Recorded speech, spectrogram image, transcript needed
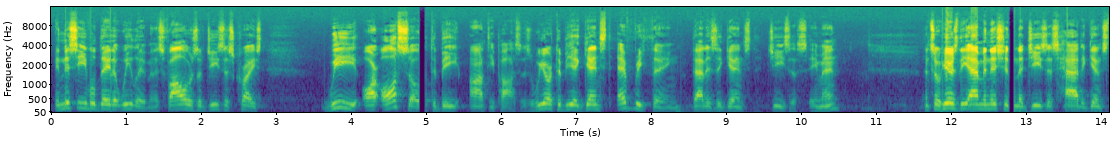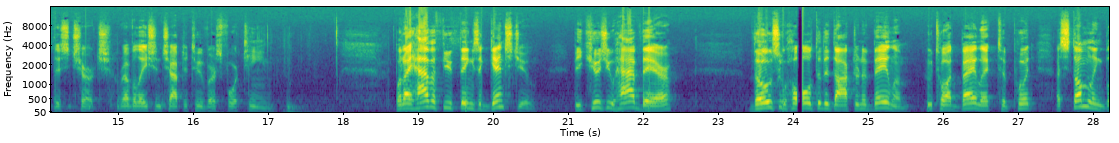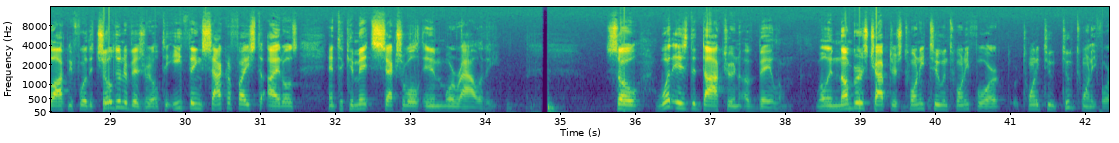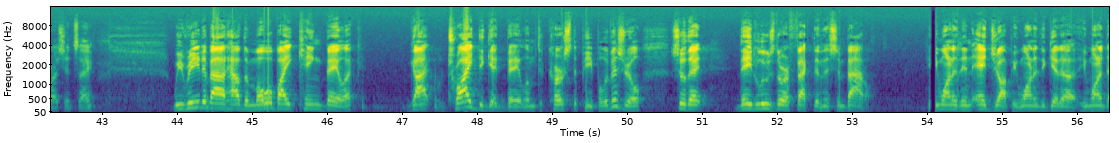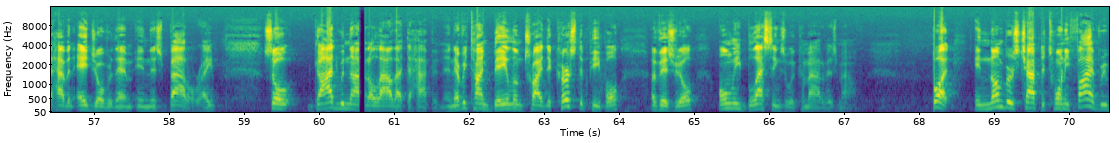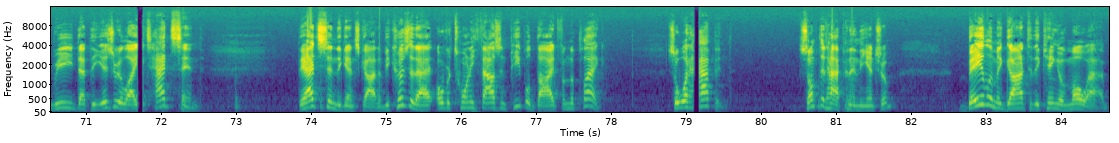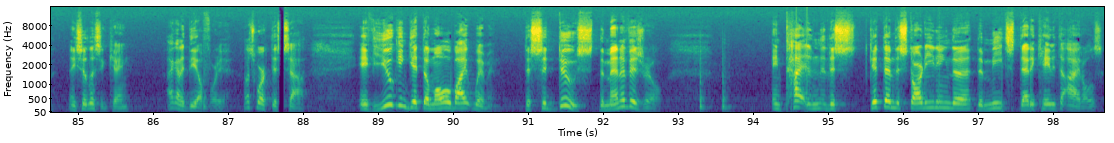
In this evil day that we live in, as followers of Jesus Christ, we are also to be antipasses. We are to be against everything that is against Jesus. Amen? And so here's the admonition that Jesus had against this church Revelation chapter 2, verse 14. But I have a few things against you, because you have there those who hold to the doctrine of Balaam, who taught Balak to put a stumbling block before the children of Israel, to eat things sacrificed to idols, and to commit sexual immorality. So, what is the doctrine of Balaam? Well, in Numbers chapters 22 and 24, 22 to 24, I should say, we read about how the Moabite king Balak got tried to get Balaam to curse the people of Israel so that they'd lose their effectiveness in battle. He wanted an edge up. He wanted to get a he wanted to have an edge over them in this battle, right? So God would not allow that to happen. And every time Balaam tried to curse the people of Israel, only blessings would come out of his mouth. But in Numbers chapter 25, we read that the Israelites had sinned. They had sinned against God, and because of that, over 20,000 people died from the plague. So, what happened? Something happened in the interim. Balaam had gone to the king of Moab, and he said, Listen, king, I got a deal for you. Let's work this out. If you can get the Moabite women to seduce the men of Israel, and this get them to start eating the, the meats dedicated to idols,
